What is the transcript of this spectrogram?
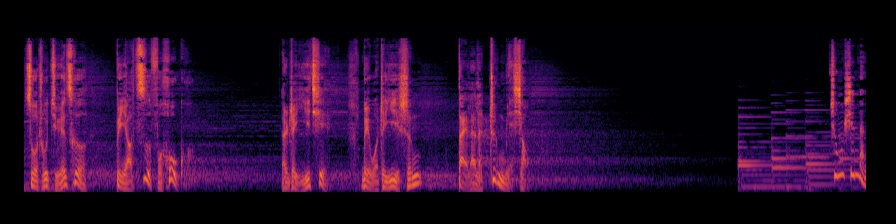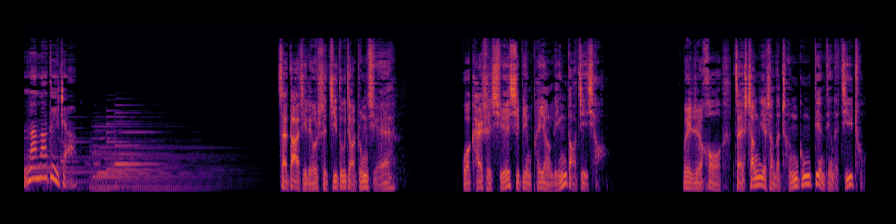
做出决策便要自负后果。而这一切，为我这一生带来了正面效果。终身的啦啦队长，在大吉流市基督教中学，我开始学习并培养领导技巧，为日后在商业上的成功奠定了基础。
